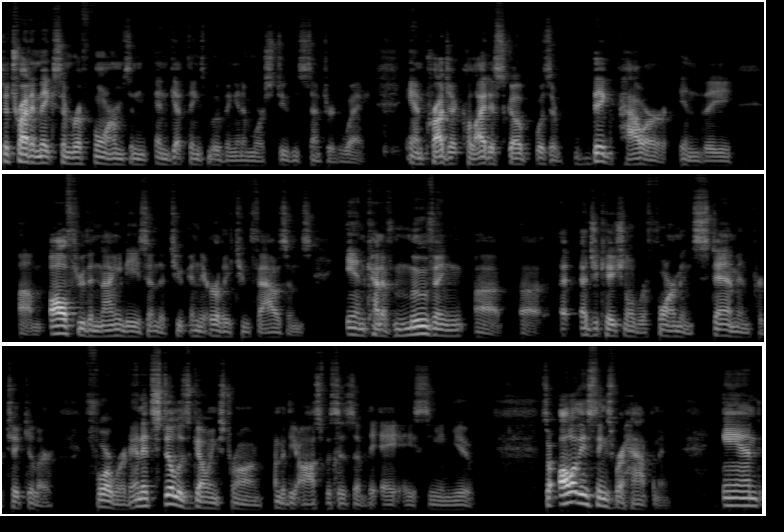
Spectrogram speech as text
to try to make some reforms and, and get things moving in a more student centered way. And Project Kaleidoscope was a big power in the um, all through the 90s and the two, in the early 2000s in kind of moving uh, uh, educational reform in STEM in particular forward. And it still is going strong under the auspices of the AAC&U. So all of these things were happening. And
